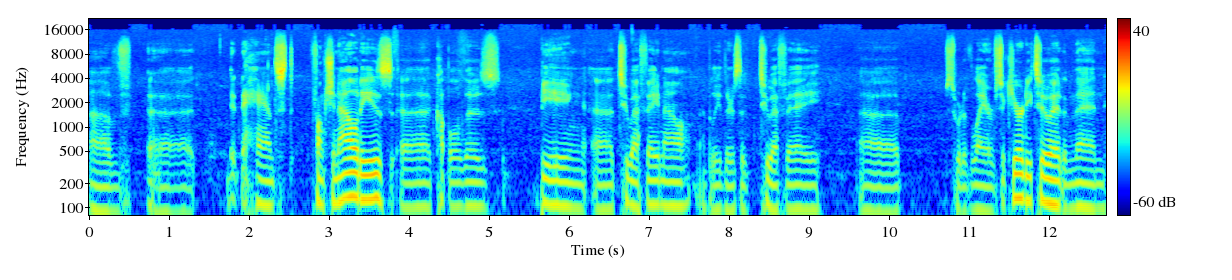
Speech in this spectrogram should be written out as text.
of uh, enhanced functionalities. Uh, a couple of those being uh, 2FA now. I believe there's a 2FA uh, sort of layer of security to it, and then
